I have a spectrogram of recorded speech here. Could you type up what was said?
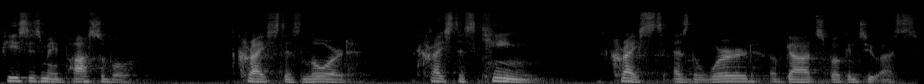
Peace is made possible with Christ as Lord, with Christ as King, Christ as the Word of God spoken to us.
